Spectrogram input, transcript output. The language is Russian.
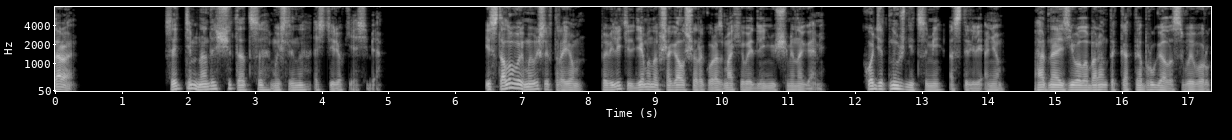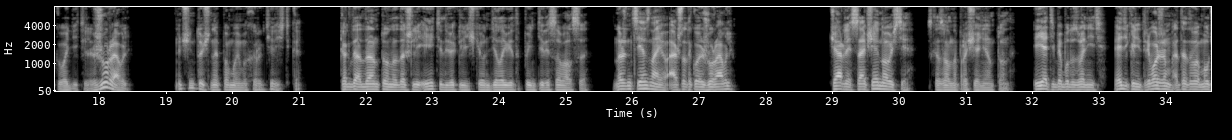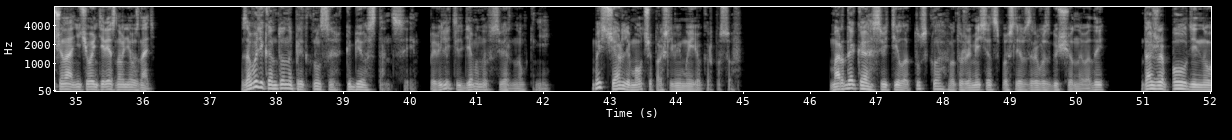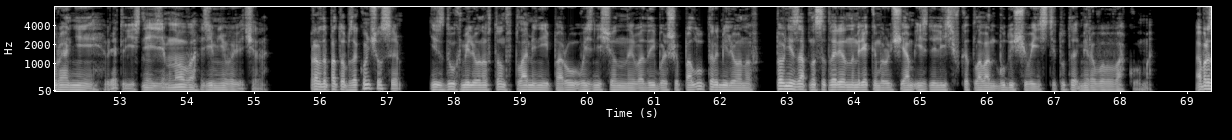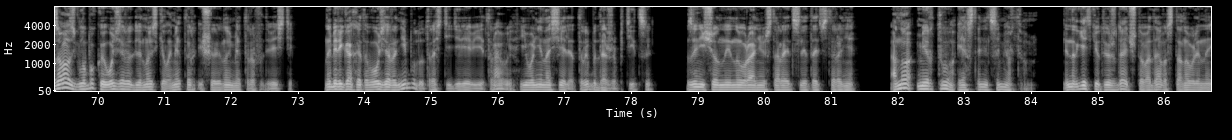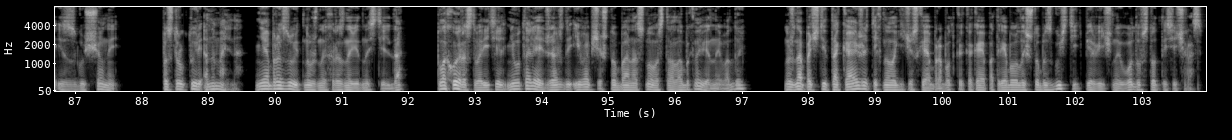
Второе. С этим надо считаться, мысленно остерег я себя. Из столовой мы вышли втроем. Повелитель демонов шагал, широко размахивая длиннющими ногами. Ходит ножницами, острили о нем. А одна из его лаборанток как-то обругала своего руководителя. «Журавль!» Очень точная, по-моему, характеристика. Когда до Антона дошли и эти две клички, он деловито поинтересовался. «Ножницы я знаю. А что такое журавль?» «Чарли, сообщай новости», — сказал на прощание Антон. «И я тебе буду звонить. Эдика не тревожим, от этого молчуна ничего интересного не узнать». Заводик Антона приткнулся к биостанции. Повелитель демонов свернул к ней. Мы с Чарли молча прошли мимо ее корпусов. Мардека светила тускло, вот уже месяц после взрыва сгущенной воды. Даже полдень на Урании вряд ли яснее земного зимнего вечера. Правда, потоп закончился. Из двух миллионов тонн в пламени и пару вознесенной воды больше полутора миллионов по внезапно сотворенным рекам и ручьям излились в котлован будущего института мирового вакуума. Образовалось глубокое озеро длиной с километр и шириной метров двести. На берегах этого озера не будут расти деревья и травы, его не населят рыбы, даже птицы. Занесенные на уранию стараются летать в стороне. Оно мертво и останется мертвым. Энергетики утверждают, что вода, восстановленная из сгущенной, по структуре аномальна, не образует нужных разновидностей льда, плохой растворитель, не утоляет жажды и вообще, чтобы она снова стала обыкновенной водой, Нужна почти такая же технологическая обработка, какая потребовалась, чтобы сгустить первичную воду в сто тысяч раз.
